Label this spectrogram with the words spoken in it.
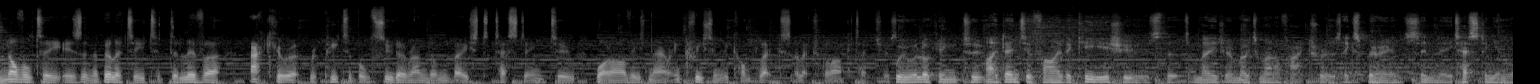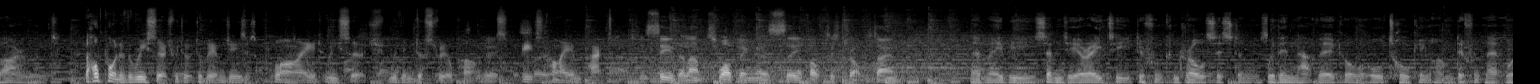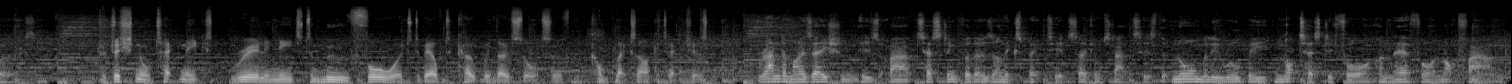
The novelty is an ability to deliver accurate, repeatable, pseudo-random based testing to what are these now increasingly complex electrical architectures. We were looking to identify the key issues that major motor manufacturers experience in the testing environment. The whole point of the research we do at WMG is it's applied research with industrial partners. It's high impact. You see the lamps wobbling as the voltage drops down. There may be 70 or 80 different control systems within that vehicle all talking on different networks. Traditional techniques really need to move forward to be able to cope with those sorts of complex architectures. Randomisation is about testing for those unexpected circumstances that normally will be not tested for and therefore not found.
